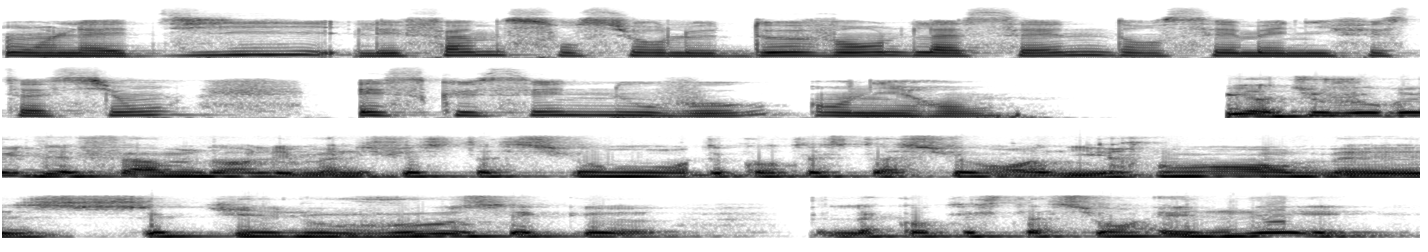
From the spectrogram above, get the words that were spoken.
On l'a dit, les femmes sont sur le devant de la scène dans ces manifestations. Est-ce que c'est nouveau en Iran? Il y a toujours eu des femmes dans les manifestations de contestation en Iran, mais ce qui est nouveau, c'est que la contestation est née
